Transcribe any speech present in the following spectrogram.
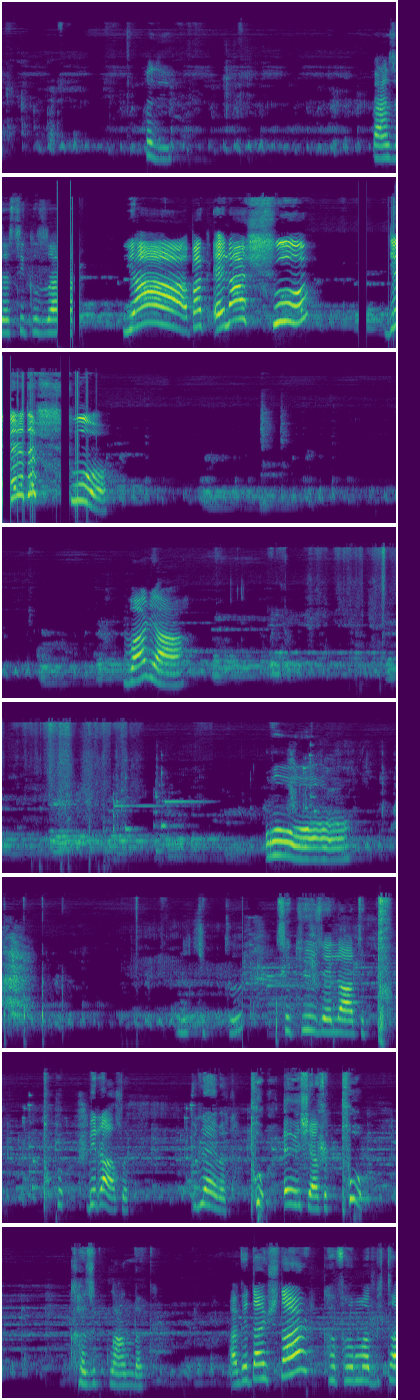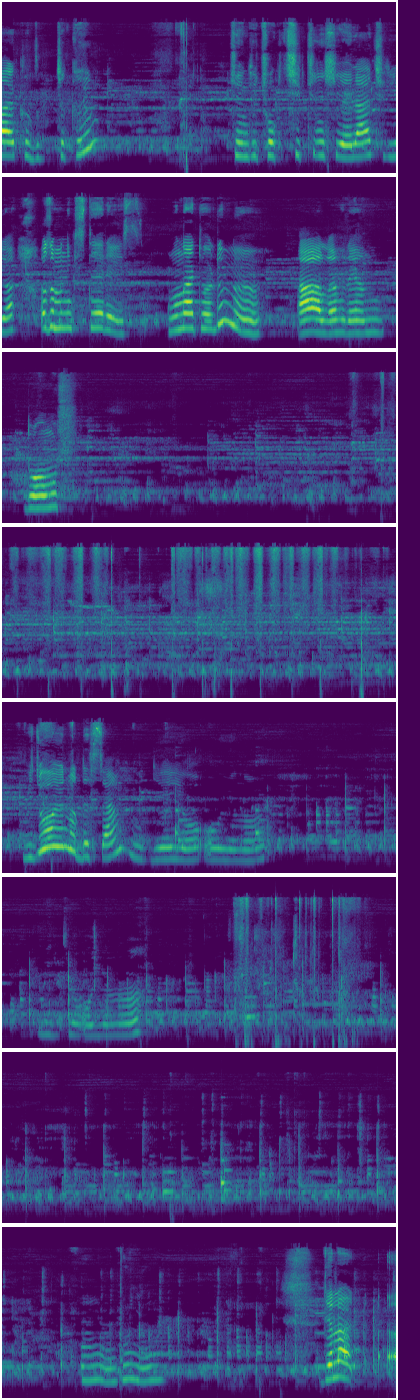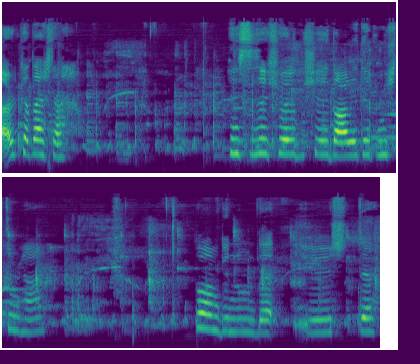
Hadi. Benzersi kızlar. Ya bak Ela şu. De şu. Var ya. Oo. Ne çıktı? 856. Puh, puh, Biraz. Bilemez. Puh. Eşyası. Puh. Kazıklandık. Arkadaşlar kafama bir tane kazık çıkın. Çünkü çok çirkin şeyler çıkıyor. O zaman ikisi de reis. Bunlar öldü mü? Aa, Allah rehim doğmuş. Video oyunu desem video oyunu video oyunu Gel ar- arkadaşlar. Ben size şöyle bir şey davet etmiştim ya. Doğum günümde işte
